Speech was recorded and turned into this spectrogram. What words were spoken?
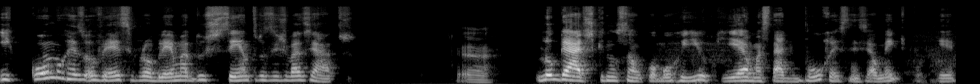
e como resolver esse problema dos centros esvaziados. É lugares que não são como o Rio, que é uma cidade burra, essencialmente, porque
